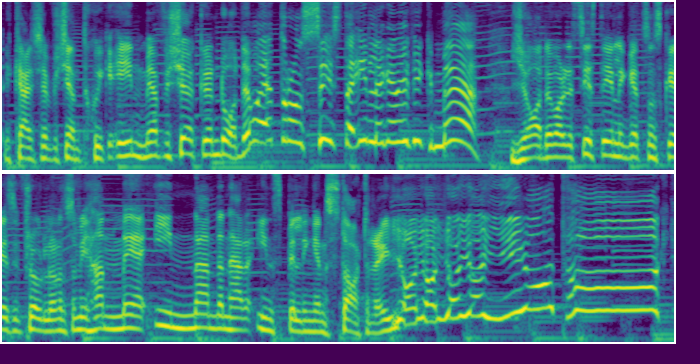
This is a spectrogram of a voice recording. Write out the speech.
Det kanske är för sent att skicka in, men jag försöker ändå. Det var ett av de sista inläggen vi fick med! Ja, det var det sista inlägget som skrevs i frågelådan som vi hann med innan den här inspelningen startade. Ja, ja, ja, ja, ja, tack!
